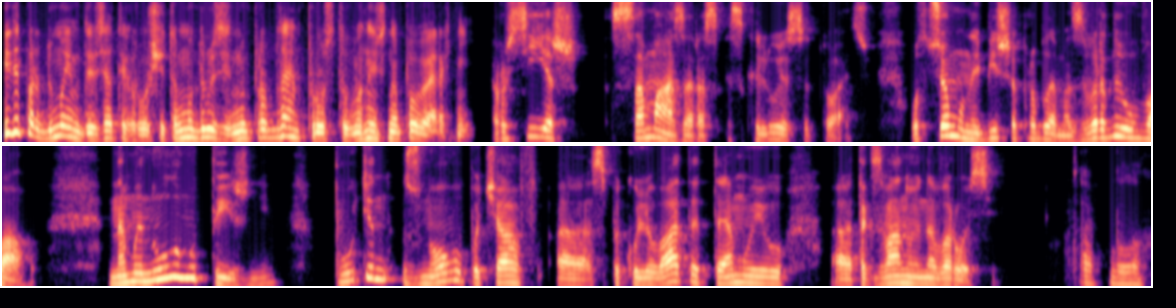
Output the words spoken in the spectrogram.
І тепер думаємо, де взяти гроші. Тому, друзі, ну проблем просто вони ж на поверхні. Росія ж сама зараз ескалює ситуацію. От в цьому найбільша проблема. Зверни увагу на минулому тижні. Путін знову почав е, спекулювати темою е, так званої Новоросії. Так було.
